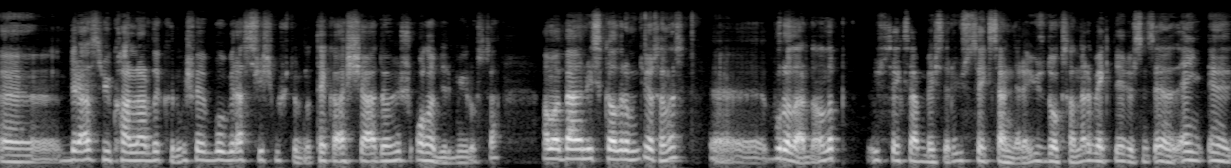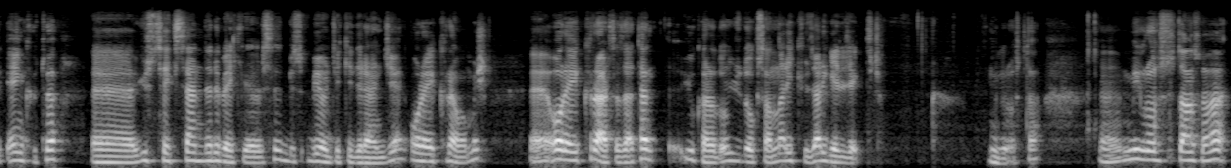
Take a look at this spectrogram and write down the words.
e, biraz yukarılarda kırmış ve bu biraz şişmiş durumda. Tek aşağı dönüş olabilir Migros'ta. Ama ben risk alırım diyorsanız e, buralardan alıp 185'lere, 180'lere, 190'lara bekleyebilirsiniz. En, en, en kötü e, 180'leri bekleyebilirsiniz. Bir, bir önceki direnci orayı kıramamış. E, orayı kırarsa zaten yukarı doğru 190'lar 200'ler gelecektir. Migros'ta. E, Migros'tan sonra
